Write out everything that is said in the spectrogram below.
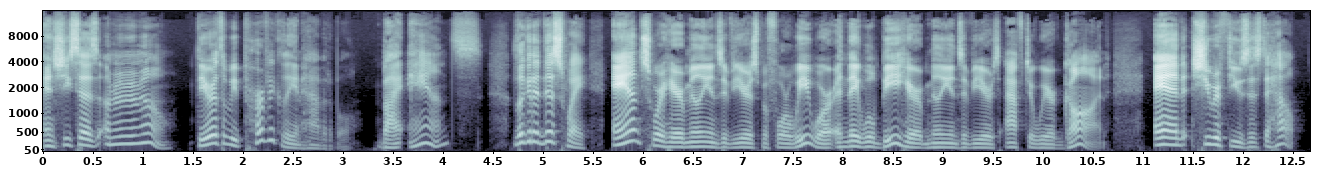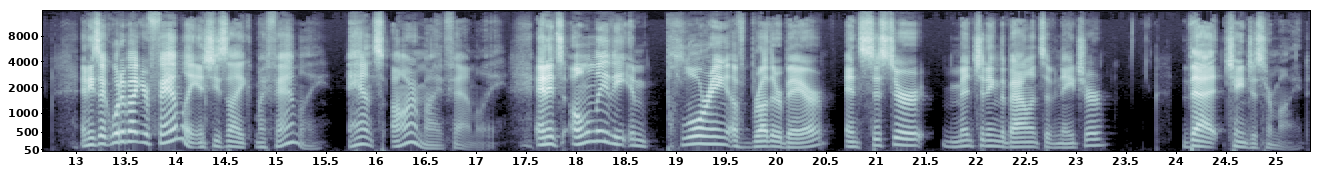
And she says, oh, no, no, no. The earth will be perfectly inhabitable by ants. Look at it this way ants were here millions of years before we were, and they will be here millions of years after we're gone. And she refuses to help. And he's like, What about your family? And she's like, My family. Ants are my family. And it's only the imploring of Brother Bear and Sister mentioning the balance of nature that changes her mind.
